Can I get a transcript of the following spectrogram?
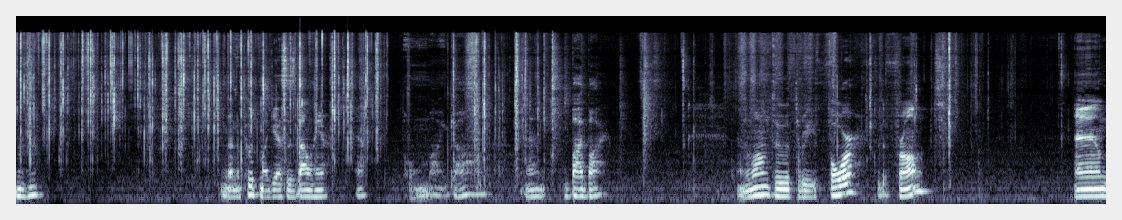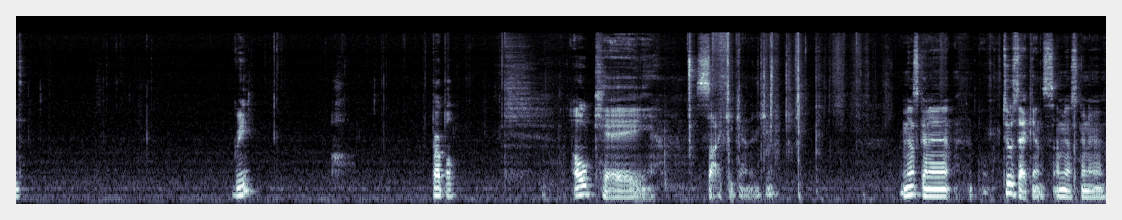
Mm -hmm. I'm gonna put my guesses down here. Yeah. Oh my god. And bye bye. And one, two, three, four to the front. And green. Oh. Purple. Okay. Psychic energy. I'm just gonna, two seconds, I'm just gonna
